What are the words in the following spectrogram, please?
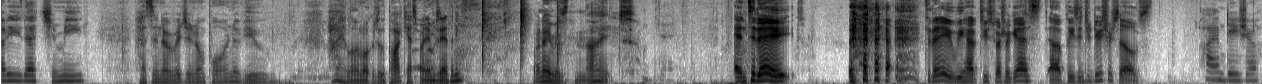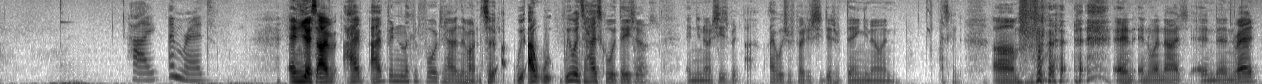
Everybody that you meet has an original point of view. Hi, hello, and welcome to the podcast. My name is Anthony, My name is Knight. and today, today we have two special guests. Uh, please introduce yourselves. Hi, I'm Deja. Hi, I'm Red. And yes, I've I've, I've been looking forward to having them on. So uh, we I, we went to high school with Deja, and you know she's been I, I always respected she did her thing, you know, and that's good. Um, and and whatnot. And then Red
